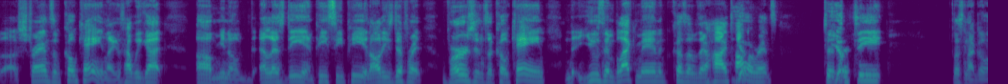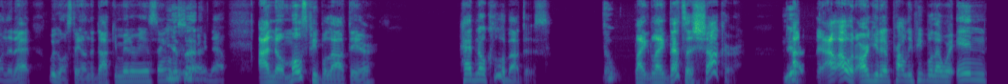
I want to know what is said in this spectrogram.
uh, strands of cocaine, like it's how we got um you know LSD and PCP and all these different versions of cocaine using black men because of their high tolerance yep. to, yep. to see let's not go into that. We're gonna stay on the documentary and St. yes, right now. I know most people out there had no clue about this. Nope. Like, like that's a shocker. Yeah. I, I, would argue that probably people that were in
